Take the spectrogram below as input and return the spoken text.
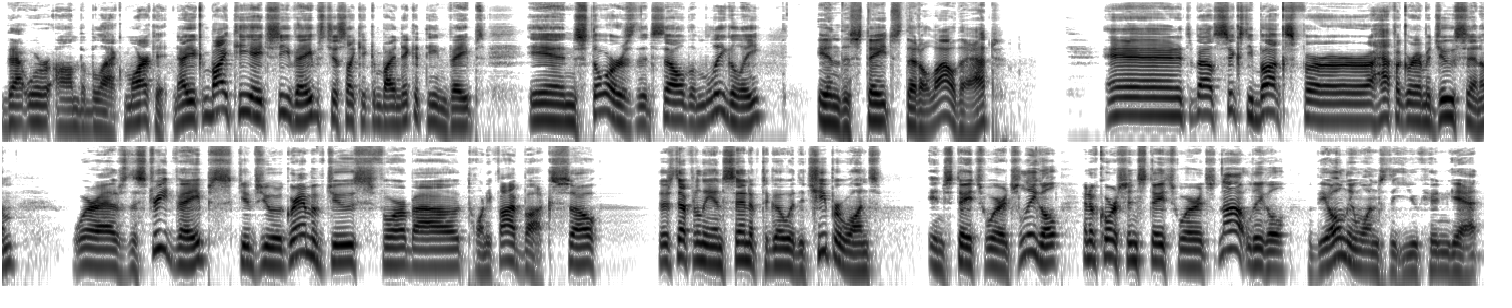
that were on the black market. Now, you can buy THC vapes just like you can buy nicotine vapes in stores that sell them legally in the states that allow that. And it's about 60 bucks for a half a gram of juice in them, whereas the street vapes gives you a gram of juice for about 25 bucks. So there's definitely incentive to go with the cheaper ones in states where it's legal, and of course in states where it's not legal, the only ones that you can get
